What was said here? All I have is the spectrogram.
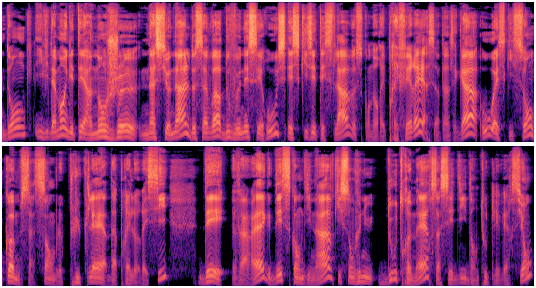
Donc évidemment, il était un enjeu national de savoir d'où venaient ces Russes. Est-ce qu'ils étaient slaves, ce qu'on aurait préféré à certains égards, ou est-ce qu'ils sont, comme ça semble plus clair d'après le récit, des Varegs, des Scandinaves, qui sont venus d'outre-mer, ça s'est dit dans toutes les versions.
